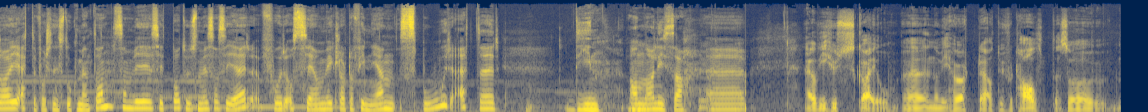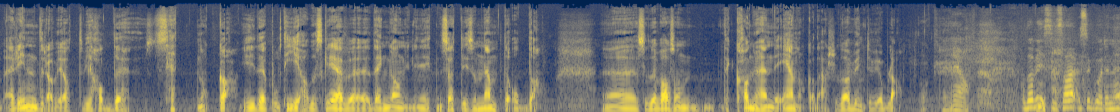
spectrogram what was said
Da i etterforskningsdokumentene som vi sitter på, tusenvis av sider, for å se om vi klarte å finne igjen spor etter din, Anna Lisa. Mm. Ja, og vi huska jo, eh, når vi hørte at du fortalte, så erindra vi at vi hadde sett noe i det politiet hadde skrevet den gangen i 1970 som nevnte Odda. Eh, Så det var sånn Det kan jo hende det er noe der, så da begynte vi å bla. ja. Og da viser det seg, så går inn i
